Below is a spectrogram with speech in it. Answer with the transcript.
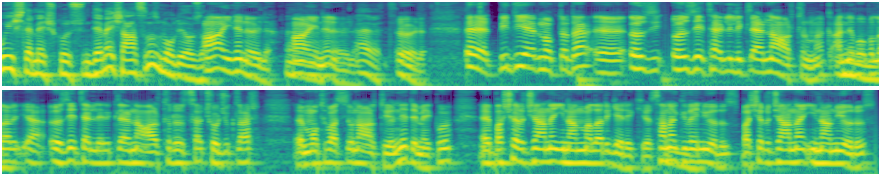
bu işle meşgulsün deme şansımız mı oluyor o zaman? Aynen öyle. Evet. Aynen öyle. Evet. Öyle. Evet bir diğer noktada e, öz öz yeterliliklerini artırmak. Anne hmm. babalar ya öz yeterliliklerini artırırsa çocuklar e, motivasyonu artıyor. Ne demek bu? E, başaracağına inanmaları gerekiyor. Sana hmm. güveniyoruz. Başaracağına inanıyoruz.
